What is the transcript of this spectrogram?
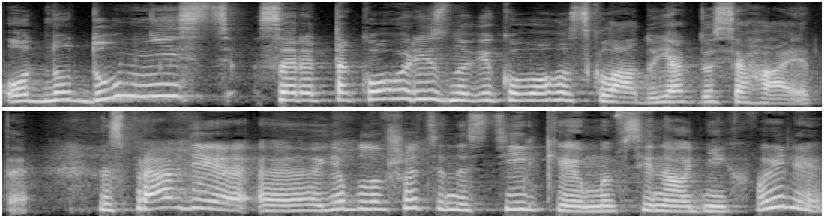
однодумність серед такого різновікового складу, як досягаєте? Насправді е, я була в шоці настільки ми всі на одній хвилі.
